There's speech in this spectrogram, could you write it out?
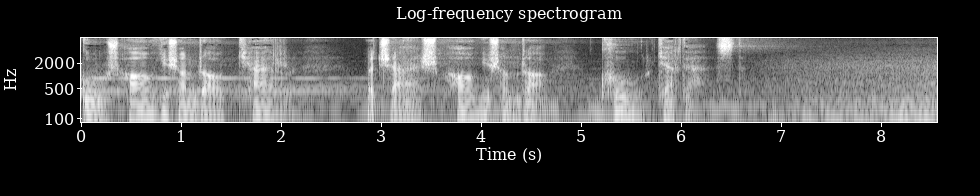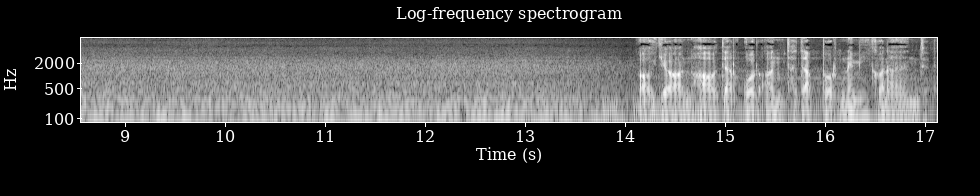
گوشهایشان را کر و چشمهایشان را کور کرده است. آیا آنها در قرآن تدبر نمی کنند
